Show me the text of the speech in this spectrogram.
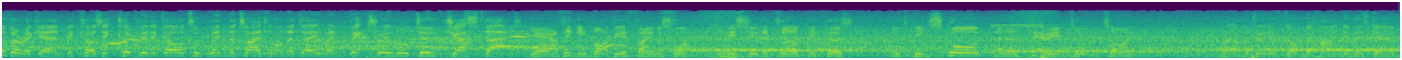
over again because it could be the goal to win the title on a day when victory will do just that. Yeah, I think it might be a famous one in the history of the club because it's been scored at a very important time. Real Madrid have gone behind in this game.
